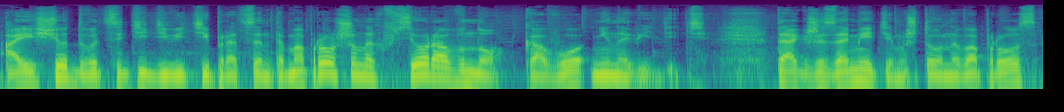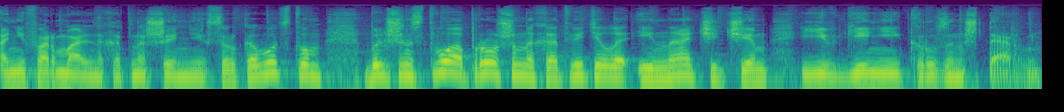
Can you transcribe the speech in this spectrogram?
А еще 29% опрошенных все равно, кого ненавидеть. Также заметим, что на вопрос о неформальных отношениях с руководством большинство опрошенных ответило иначе, чем Евгений Крузенштерн.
